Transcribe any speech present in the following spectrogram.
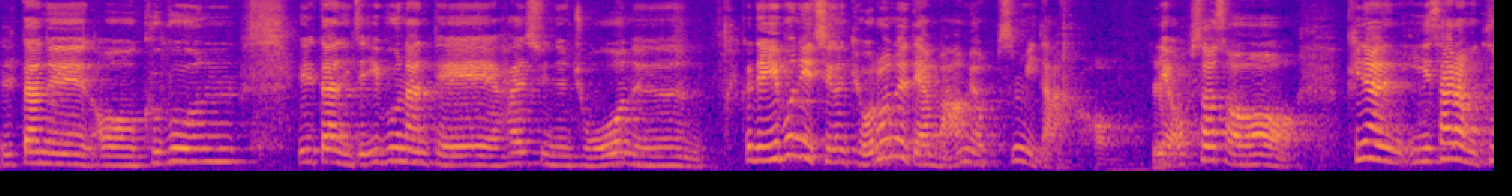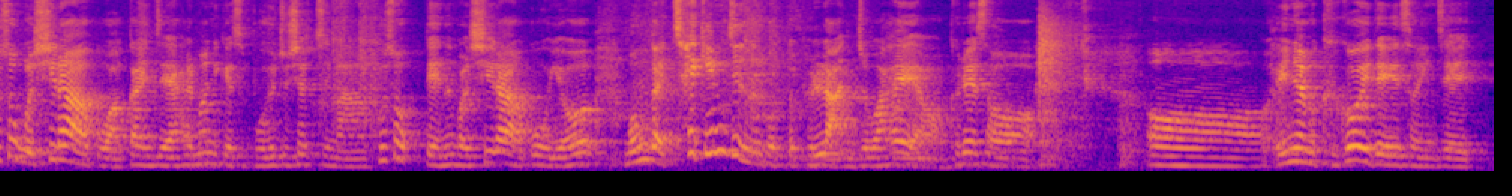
일단은 어 그분 일단 이제 이분한테 할 수 있는 조언은 근데 이분이 지금 결혼에 대한 마음이 없습니다. 어, 예, 없어서 그냥 이 사람은 구속을 싫어하고 아까 이제 할머니께서 보여주셨지만 구속되는 걸 싫어하고 여, 뭔가 책임지는 것도 별로 안 좋아해요. 그래서 어 왜냐면 그거에 대해서 이제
